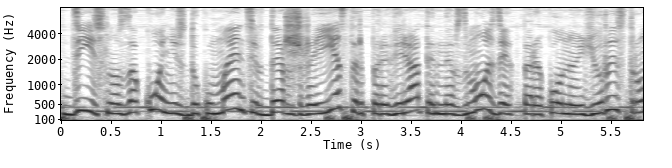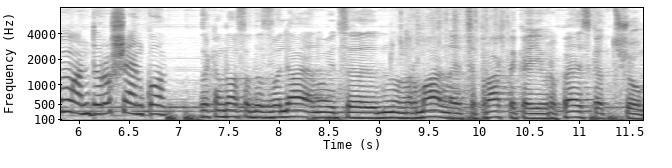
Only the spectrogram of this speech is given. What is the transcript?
Дійсно, законність документів Держреєстр перевіряти не в змозі, переконує юрист Роман Дорошенко. Законодавство дозволяє, ну і це ну, нормально, і це практика європейська, що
